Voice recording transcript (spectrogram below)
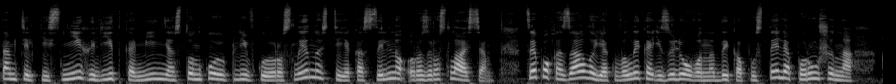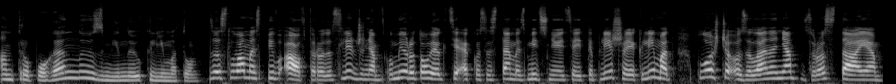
Там тільки сніг, лід, каміння з тонкою плівкою рослинності, яка сильно розрослася. Це показало, як велика ізольована дика пустеля порушена антропогенною зміною клімату. За словами співавтора дослідження, у міру того, як ці екосистеми зміцнюються і теплішає клімат, площа озеленення зростає.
